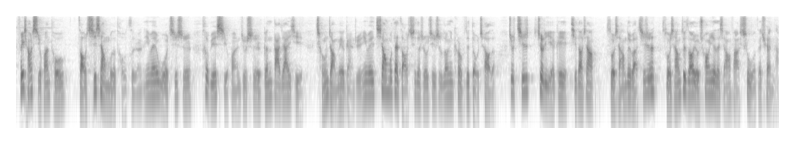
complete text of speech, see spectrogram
非常喜欢投早期项目的投资人，因为我其实特别喜欢就是跟大家一起。成长那个感觉，因为项目在早期的时候，其实是 learning curve 最陡峭的。就其实这里也可以提到，像索强，对吧？其实索强最早有创业的想法，是我在劝他，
